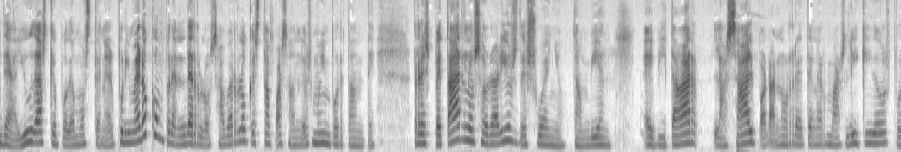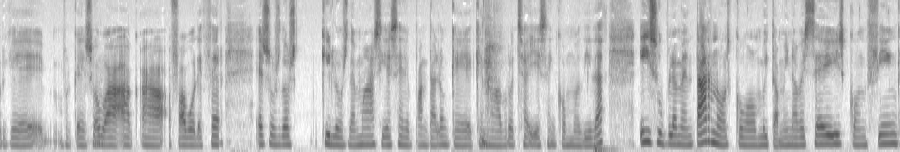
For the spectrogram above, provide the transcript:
de ayudas que podemos tener. Primero, comprenderlo, saber lo que está pasando, es muy importante. Respetar los horarios de sueño también. Evitar la sal para no retener más líquidos, porque, porque eso va a, a favorecer esos dos kilos de más y ese pantalón que, que no abrocha y esa incomodidad. Y suplementarnos con vitamina B6, con zinc.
